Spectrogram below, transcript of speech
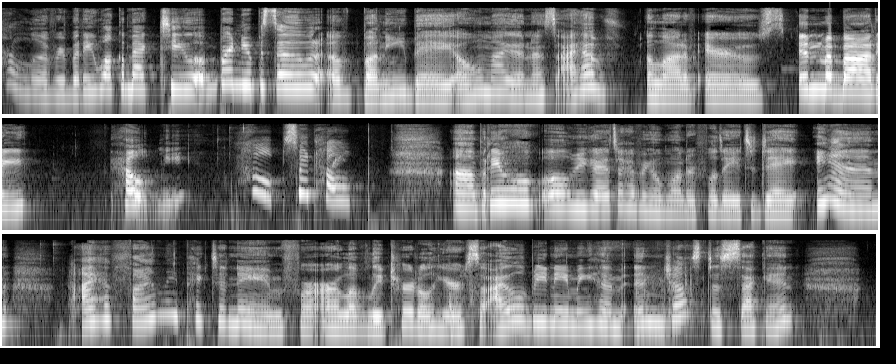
Hello, everybody. Welcome back to a brand new episode of Bunny Bay. Oh my goodness, I have a lot of arrows in my body. Help me. Help, send help. Uh, but I hope all of you guys are having a wonderful day today. And I have finally picked a name for our lovely turtle here, so I will be naming him in just a second.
